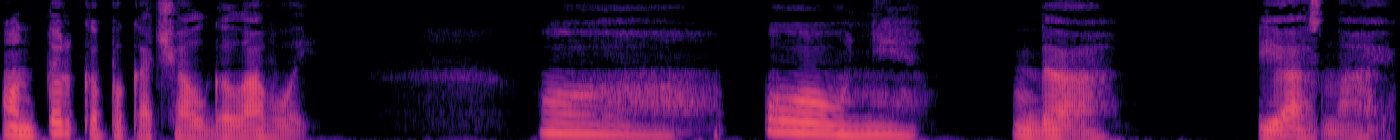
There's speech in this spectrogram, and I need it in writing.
Он только покачал головой. «О, Оуни!» Да, я знаю.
